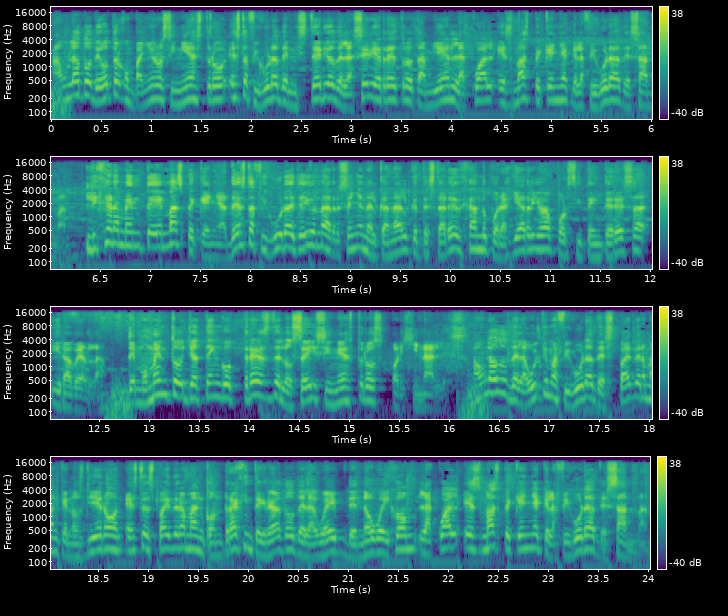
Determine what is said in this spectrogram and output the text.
A un lado de otro compañero siniestro, esta figura de Misterio de la serie retro también, la cual es más pequeña que la figura de Sandman. Ligeramente más pequeña, de esta figura ya hay una reseña en el canal que te estaré dejando por aquí arriba por si te interesa ir a verla. De momento ya tengo 3 de los 6 siniestros originales. A un lado de la última figura de Spider-Man que nos dieron, este Spider-Man con traje integrado de la Wave de No Way Home, la cual es más pequeña que la figura de Sandman,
